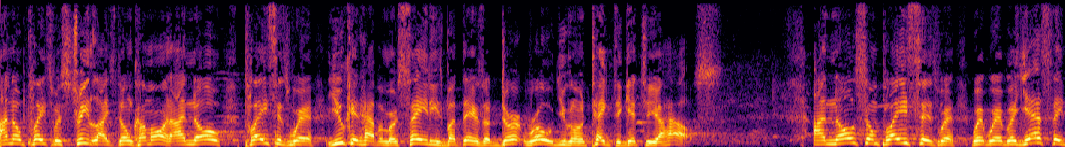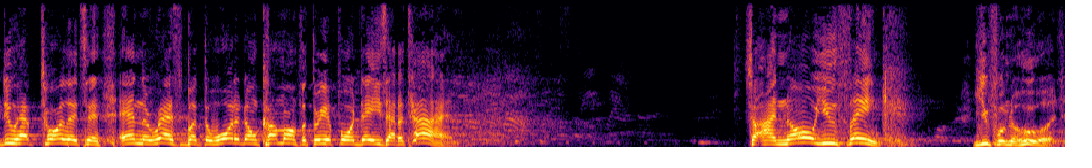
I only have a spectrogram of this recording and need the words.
I know places where street lights don't come on. I know places where you can have a Mercedes, but there's a dirt road you're going to take to get to your house. I know some places where, where, where, where, yes, they do have toilets and, and the rest, but the water don't come on for three or four days at a time. So I know you think you from the hood.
